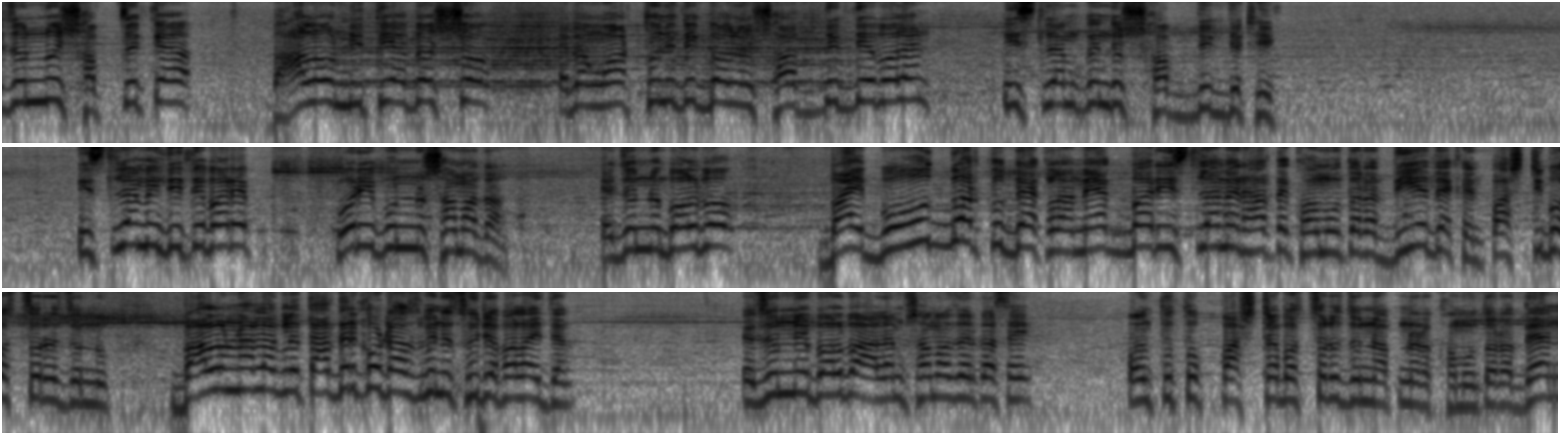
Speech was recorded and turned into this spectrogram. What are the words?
এজন্যই সবথেকে ভালো নীতি আদর্শ এবং অর্থনৈতিক বলেন সব দিক দিয়ে বলেন, ইসলাম কিন্তু সব দিক দিয়ে ঠিক। ইসলামই দিতে পারে পরিপূর্ণ সমাধান। এজন্য বলব ভাই, বহুতবার তো দেখলাম, একবার ইসলামের হাতে ক্ষমতাটা দিয়ে দেখেন পাঁচটি বছরের জন্য। ভালো না লাগলে তাদেরকেও ডাস্টবিনে ছুটে ফেলাই দেন। এজন্যই বলব, আলেম সমাজের কাছে অন্তত পাঁচটা বছরের জন্য আপনারা ক্ষমতাটা দেন।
